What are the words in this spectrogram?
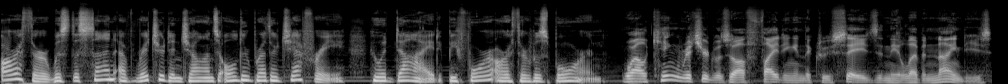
Arthur was the son of Richard and John's older brother Geoffrey, who had died before Arthur was born. While King Richard was off fighting in the Crusades in the 1190s,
